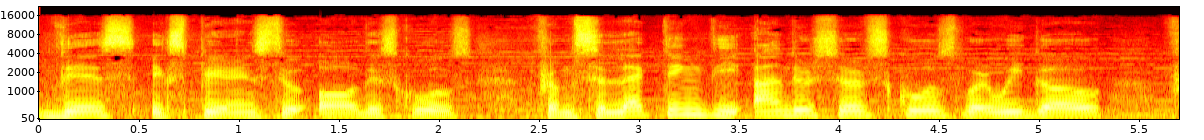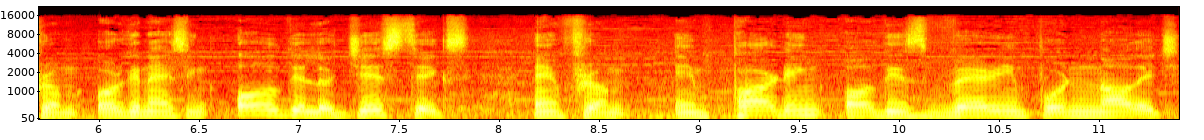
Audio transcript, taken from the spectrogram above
this experience to all the schools. From selecting the underserved schools where we go, from organizing all the logistics, and from imparting all this very important knowledge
